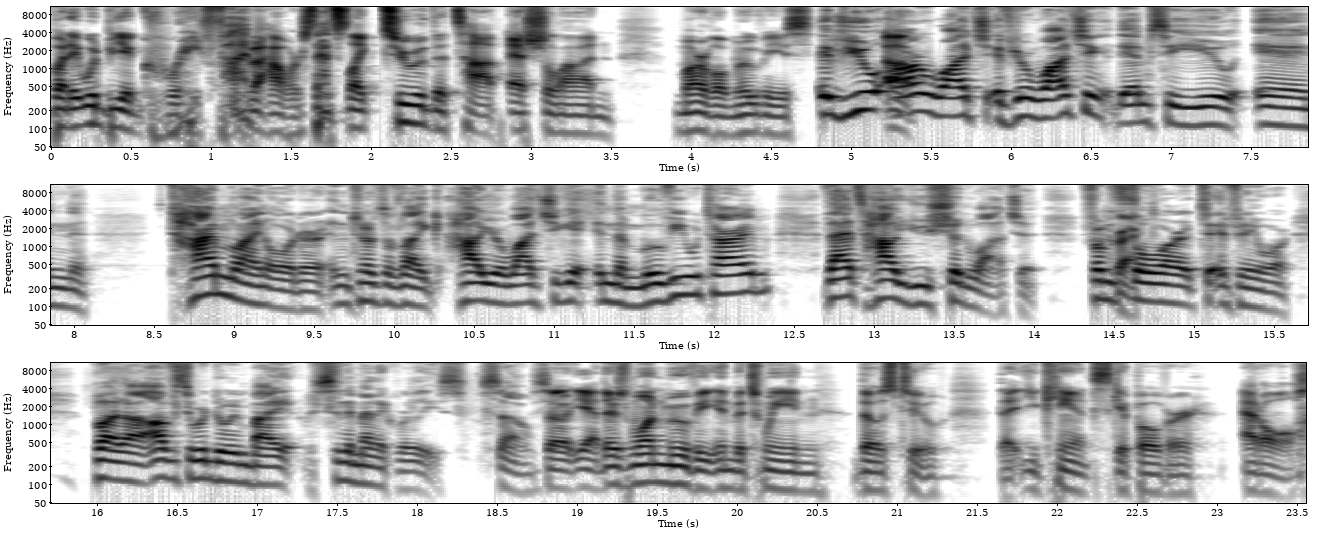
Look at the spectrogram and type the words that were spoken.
But it would be a great five hours. That's like two of the top echelon Marvel movies. If you Uh, are watch if you're watching the MCU in timeline order in terms of like how you're watching it in the movie time, that's how you should watch it from Correct. Thor to Infinity War. But uh, obviously, we're doing by cinematic release. So So yeah, there's one movie in between those two that you can't skip over at all.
